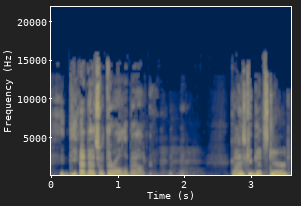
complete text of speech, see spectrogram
yeah, that's what they're all about. Guys can get scared.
